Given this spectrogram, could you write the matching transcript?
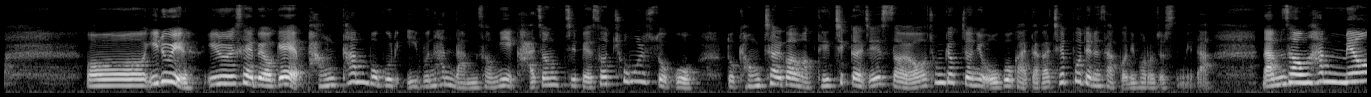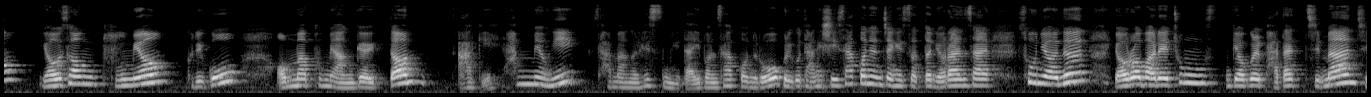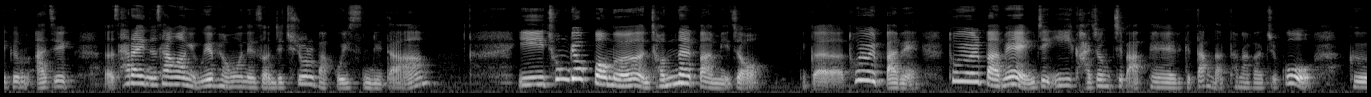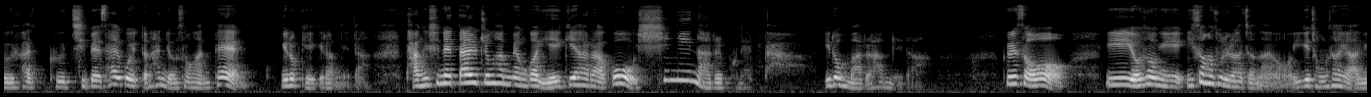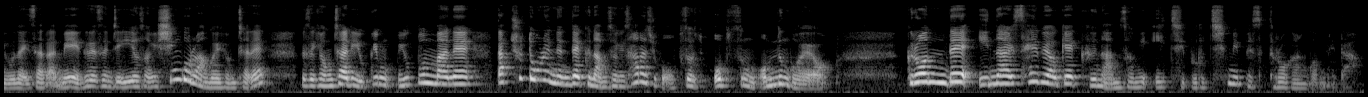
어, 일요일, 일요일 새벽에 방탄복을 입은 한 남성이 가정집에서 총을 쏘고 또 경찰과 막 대치까지 했어요. 총격전이 오고 가다가 체포되는 사건이 벌어졌습니다. 남성 한 명, 여성 두 명, 그리고 엄마 품에 안겨있던 아기 한 명이 사망을 했습니다. 이번 사건으로. 그리고 당시 사건 현장에 있었던 11살 소녀는 여러 발의 총격을 받았지만 지금 아직 살아있는 상황이고요. 병원에서 이제 치료를 받고 있습니다. 이 총격범은 전날 밤이죠. 그러니까 토요일 밤에 토요일 밤에 이제 이 가정집 앞에 이렇게 딱 나타나 가지고 그, 그 집에 살고 있던 한 여성한테 이렇게 얘기를 합니다. 당신의 딸 중 한 명과 얘기하라고 신이 나를 보냈다. 이런 말을 합니다. 그래서 이 여성이 이상한 소리를 하잖아요. 이게 정상이 아니구나, 이 사람이. 그래서 이제 이 여성이 신고를 한 거예요, 경찰에. 그래서 경찰이 6분, 6분 만에 딱 출동을 했는데 그 남성이 사라지고 없어, 없음, 없는 거예요. 그런데 이날 새벽에 그 남성이 이 집으로 침입해서 들어간 겁니다.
